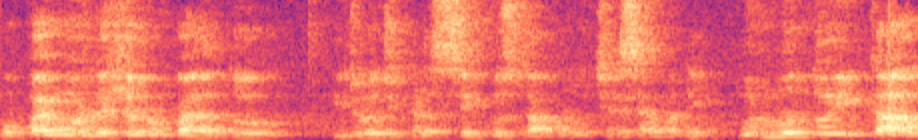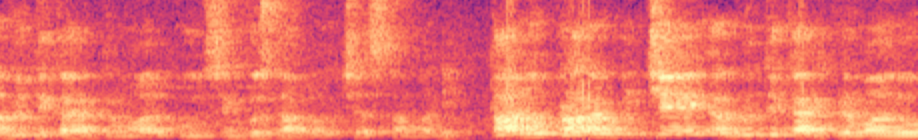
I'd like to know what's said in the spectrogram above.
ముప్పై మూడు లక్షల రూపాయలతో ఈ రోజు ఇక్కడ శంకుస్థాపన చేశామని మున్ముందు ఇంకా అభివృద్ధి కార్యక్రమాలకు శంకుస్థాపన చేస్తామని తాను ప్రారంభించే అభివృద్ధి కార్యక్రమాలు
